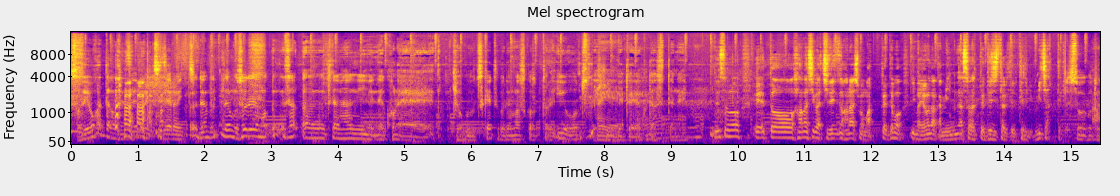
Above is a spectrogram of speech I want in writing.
それよか。ったかもしれない0101でもでもそれでもさあの北山さんにねこれ曲つけてくれますかって言ったらいいよっつって弾けてくださってね。でその、えー、と話は地デジの話もあってでも今世の中みんなそうやってデジタルでテレビ見ちゃってる。そういうことで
